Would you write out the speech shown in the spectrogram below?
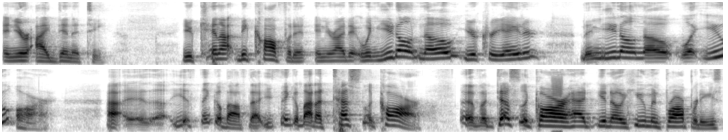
in your identity. You cannot be confident in your identity. When you don't know your creator, then you don't know what you are. Uh, you think about that. You think about a Tesla car. If a Tesla car had, you know, human properties,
